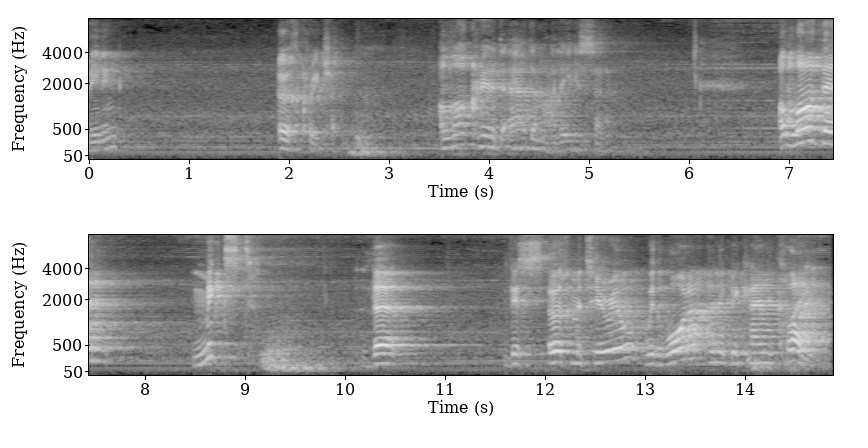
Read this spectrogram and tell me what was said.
meaning earth creature. Allah created Adam alayhi salam. Allah then mixed the, this earth material with water and it became clay.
